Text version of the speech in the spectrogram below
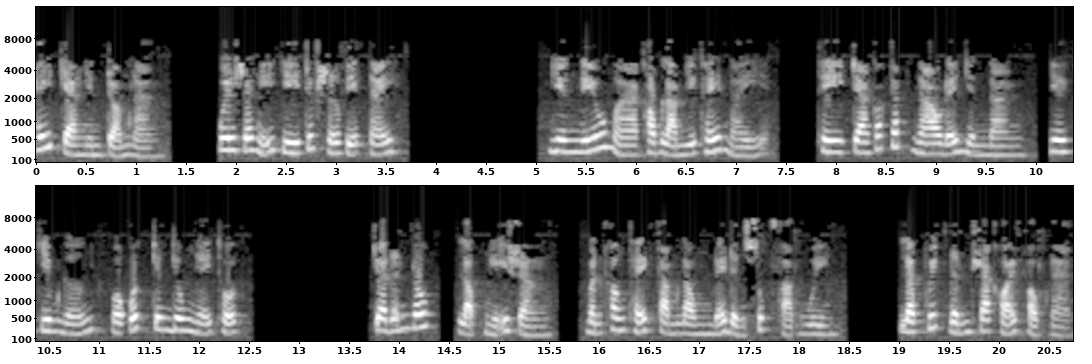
thấy chàng nhìn trộm nàng. Quyên sẽ nghĩ gì trước sự việc này? Nhưng nếu mà không làm như thế này, thì chàng có cách nào để nhìn nàng như chiêm ngưỡng một bức chân dung nghệ thuật? Cho đến lúc Lộc nghĩ rằng mình không thể cầm lòng để đừng xúc phạm quyền Lộc quyết định ra khỏi phòng nàng.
